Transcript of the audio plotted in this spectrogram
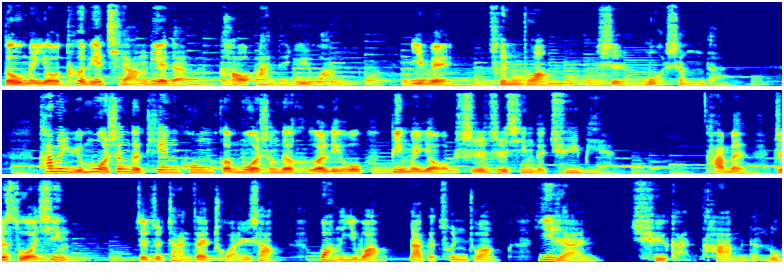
都没有特别强烈的靠岸的欲望，因为村庄是陌生的，他们与陌生的天空和陌生的河流并没有实质性的区别，他们只索性只是站在船上。望一望那个村庄，依然去赶他们的路。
